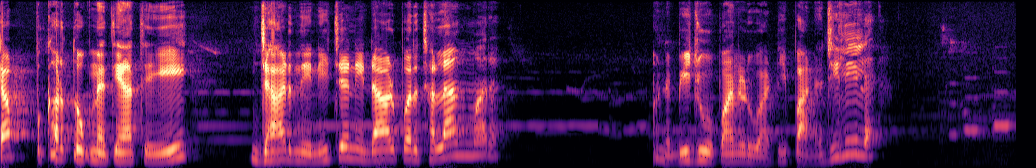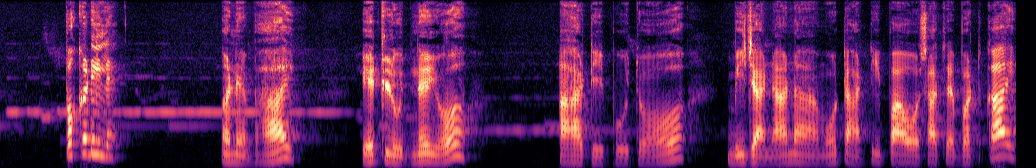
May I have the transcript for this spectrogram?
ટપ કરતુક ને ત્યાંથી ઝાડની નીચેની ડાળ પર છલાંગ મારે અને બીજું પાંદડું આ ટીપાને ઝીલી લે, પકડી લે અને ભાઈ એટલું જ નહીં હો. આ ટીપું તો બીજા નાના મોટા ટીપાઓ સાથે ભટકાય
